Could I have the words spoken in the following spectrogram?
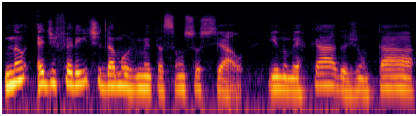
não é diferente da movimentação social ir no mercado juntar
